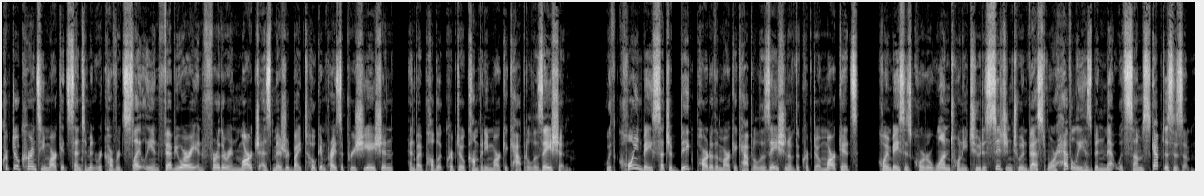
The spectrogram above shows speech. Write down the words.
Cryptocurrency market sentiment recovered slightly in February and further in March as measured by token price appreciation and by public crypto company market capitalization. With Coinbase such a big part of the market capitalization of the crypto markets, Coinbase's quarter 1 22 decision to invest more heavily has been met with some skepticism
